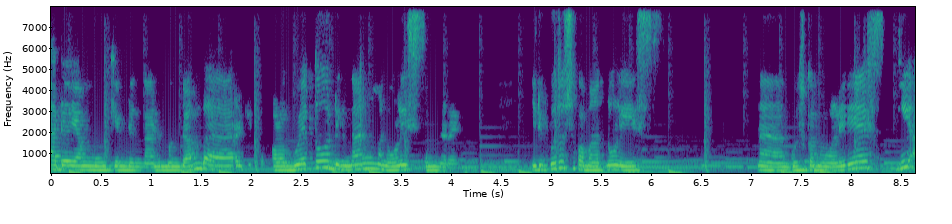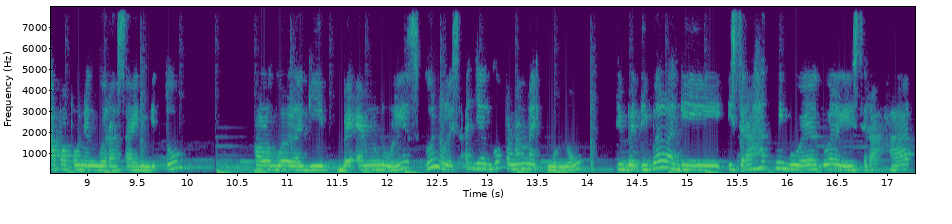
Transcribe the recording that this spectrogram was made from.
Ada yang mungkin dengan menggambar gitu. Kalau gue tuh dengan menulis sebenarnya. Jadi gue tuh suka banget nulis. Nah gue suka nulis. Jadi apa pun yang gue rasain gitu kalau gue lagi BM nulis gue nulis aja. Gue pernah naik gunung tiba-tiba lagi istirahat nih gue. Gue lagi istirahat.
